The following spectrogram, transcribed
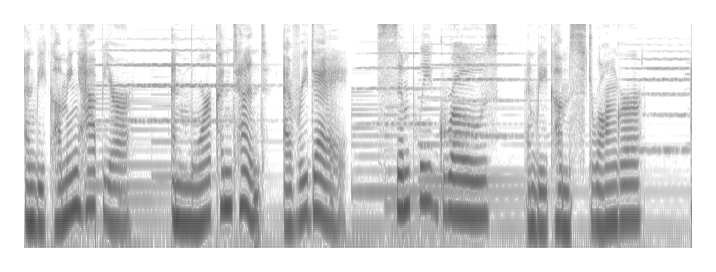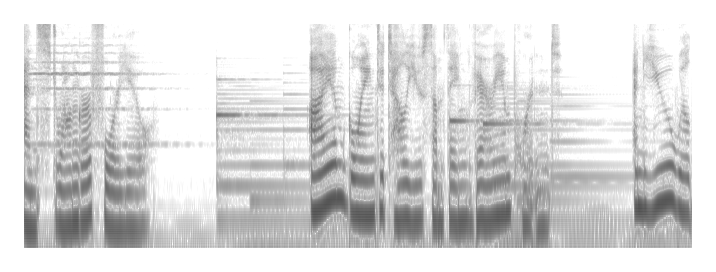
and becoming happier and more content every day simply grows and becomes stronger and stronger for you. I am going to tell you something very important, and you will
